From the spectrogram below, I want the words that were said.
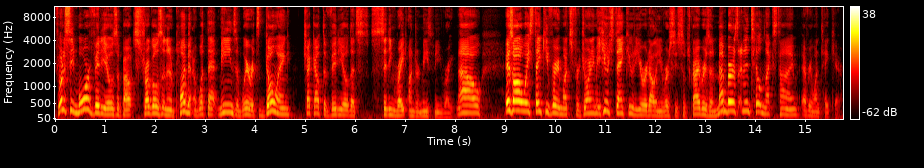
If you want to see more videos about struggles in employment and what that means and where it's going, check out the video that's sitting right underneath me right now. As always, thank you very much for joining me. Huge thank you to Eurodollar University subscribers and members. And until next time, everyone take care.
